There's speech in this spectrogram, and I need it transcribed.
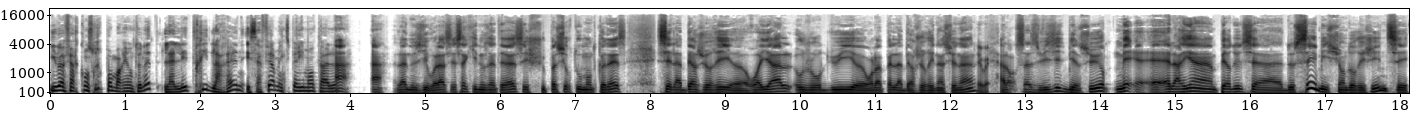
il va faire construire pour Marie-Antoinette la laiterie de la reine et sa ferme expérimentale. Ah, Ah, là nous y voilà, c'est ça qui nous intéresse et je suis pas sûr que tout le monde connaisse. C'est la bergerie euh, royale. Aujourd'hui, euh, on l'appelle la bergerie nationale. Eh ouais. Alors ça se visite bien sûr, mais euh, elle a rien perdu de, sa, de ses missions d'origine. C'est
